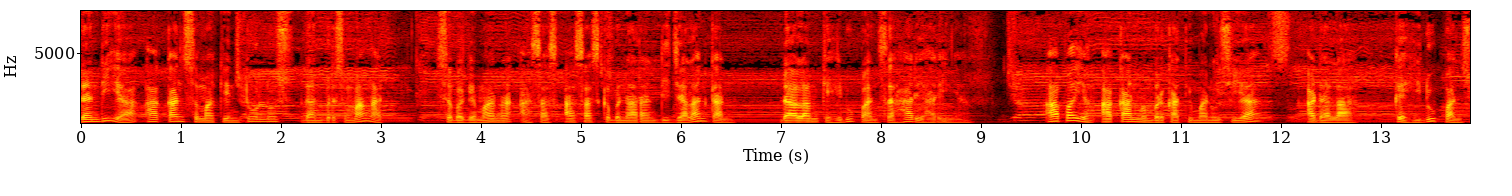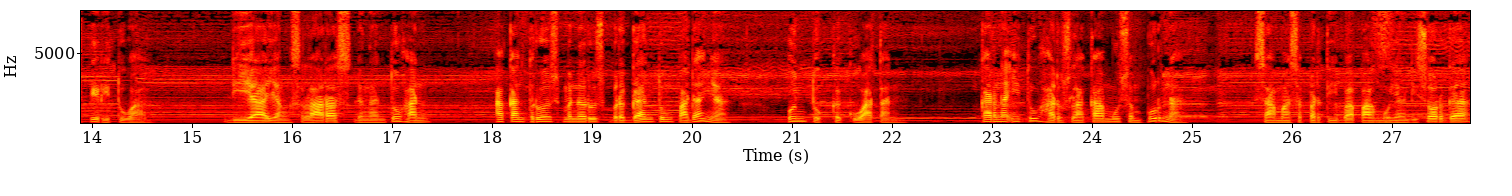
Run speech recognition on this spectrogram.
Dan dia akan semakin tulus dan bersemangat sebagaimana asas-asas kebenaran dijalankan dalam kehidupan sehari-harinya. Apa yang akan memberkati manusia adalah kehidupan spiritual. Dia yang selaras dengan Tuhan akan terus-menerus bergantung padanya untuk kekuatan. Karena itu, haruslah kamu sempurna, sama seperti Bapamu yang di sorga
